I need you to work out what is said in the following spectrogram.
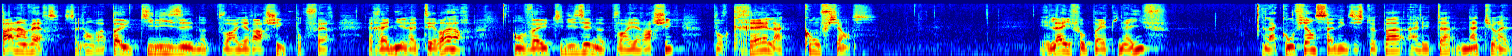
Pas l'inverse. C'est-à-dire, on ne va pas utiliser notre pouvoir hiérarchique pour faire régner la terreur, on va utiliser notre pouvoir hiérarchique pour créer la confiance. Et là, il ne faut pas être naïf. La confiance, ça n'existe pas à l'état naturel.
